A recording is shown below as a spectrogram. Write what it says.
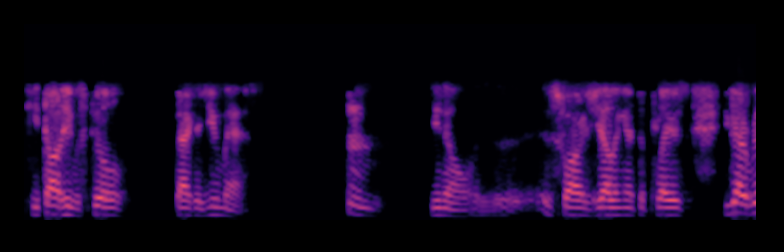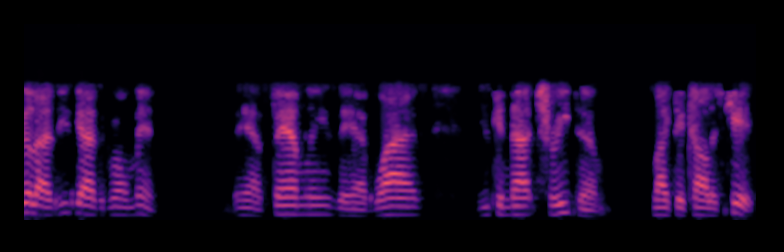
he thought he was still back at UMass. Hmm. You know, as far as yelling at the players, you got to realize these guys are grown men. They have families, they have wives. You cannot treat them like they're college kids.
